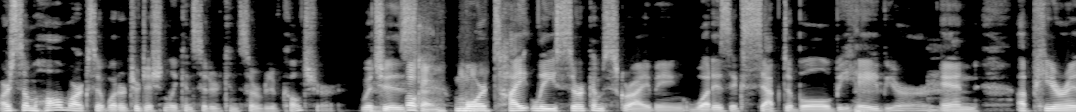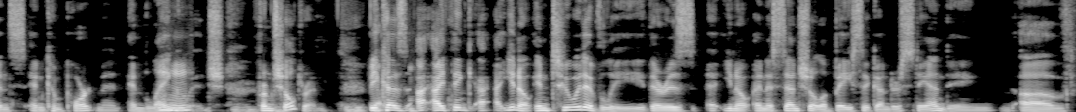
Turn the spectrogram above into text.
are some hallmarks of what are traditionally considered conservative culture, which is Okay. more tightly circumscribing what is acceptable behavior Mhm. and appearance and comportment and language Mhm. from children Mhm. because I, I think you know intuitively there is uh, you know an essential a basic understanding of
